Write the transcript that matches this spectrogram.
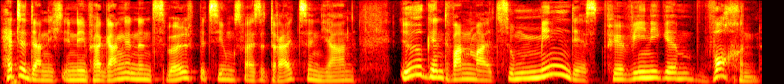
hätte dann nicht in den vergangenen 12 bzw. 13 Jahren irgendwann mal zumindest für wenige Wochen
